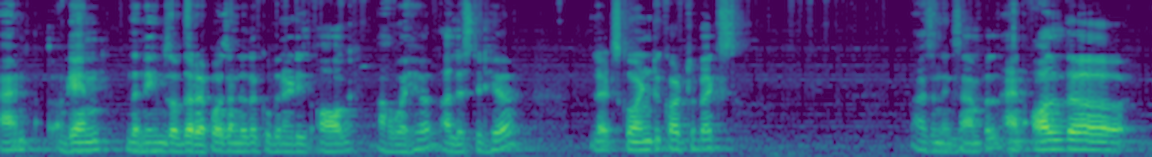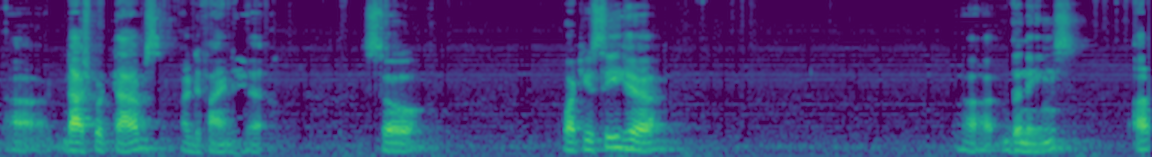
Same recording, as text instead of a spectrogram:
And again, the names of the repos under the Kubernetes org over here are listed here. Let's go into Contribex as an example, and all the dashboard tabs are defined here. So what you see here, uh, the names, uh,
